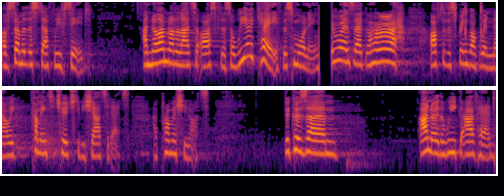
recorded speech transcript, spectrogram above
of some of the stuff we've said. I know I'm not allowed to ask this. Are we okay this morning? Everyone's like, after the Springbok win, now we're coming to church to be shouted at. I promise you not. Because um, I know the week I've had.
